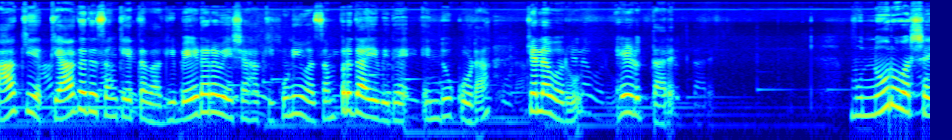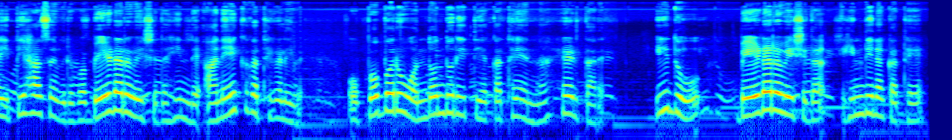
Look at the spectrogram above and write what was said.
ಆಕೆಯ ತ್ಯಾಗದ ಸಂಕೇತವಾಗಿ ಬೇಡರ ವೇಷ ಹಾಕಿ ಕುಣಿಯುವ ಸಂಪ್ರದಾಯವಿದೆ ಎಂದು ಕೂಡ ಕೆಲವರು ಹೇಳುತ್ತಾರೆ. ಮುನ್ನೂರು ವರ್ಷ ಇತಿಹಾಸವಿರುವ ಬೇಡರ ವೇಷದ ಹಿಂದೆ ಅನೇಕ ಕಥೆಗಳಿವೆ. ಒಬ್ಬೊಬ್ಬರು ಒಂದೊಂದು ರೀತಿಯ ಕಥೆಯನ್ನ ಹೇಳ್ತಾರೆ. ಇದು ಬೇಡರ ವೇಷದ ಹಿಂದಿನ ಕಥೆ,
